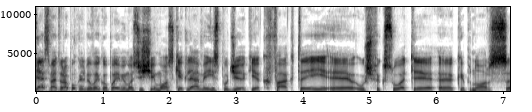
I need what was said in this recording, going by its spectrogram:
Tęsiame atvirą pokalbį. Vaiko paėmimas iš šeimos kiek lemia įspūdžiai kiek faktai e, užfiksuoti e, kaip nors e,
